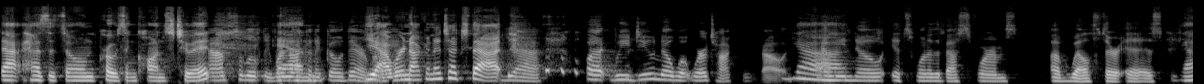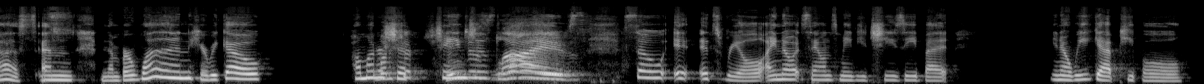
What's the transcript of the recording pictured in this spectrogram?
that has its own pros and cons to it. Absolutely, we're not going to go there. Yeah, right? we're not going to touch that. Yeah, but we do know what we're talking about. Yeah. and we know it's one of the best forms of wealth there is. Yes. And number one, here we go. Homeownership changes, changes lives. lives. So it, it's real. I know it sounds maybe cheesy, but you know, we get people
